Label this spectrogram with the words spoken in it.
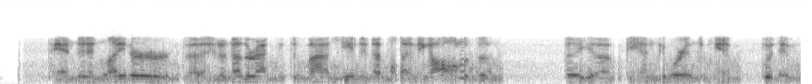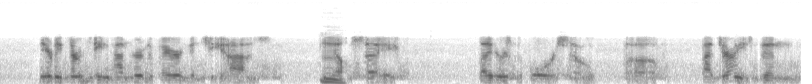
and then later, uh, in another act of defiance, he ended up saving all of the the uh, men who were in the camp with him nearly 1,300 American GIs mm. helped save later in the war. So uh, my journey's been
